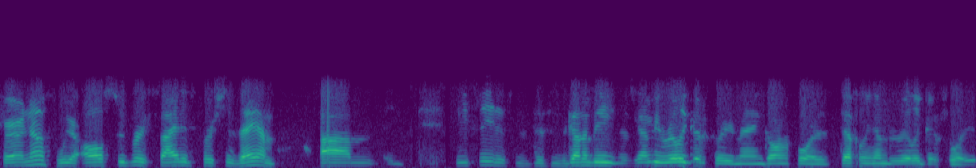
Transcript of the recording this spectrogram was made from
fair enough. We are all super excited for Shazam. Um, DC, this is this is gonna be this is gonna be really good for you, man. Going forward, it's definitely gonna be really good for you.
